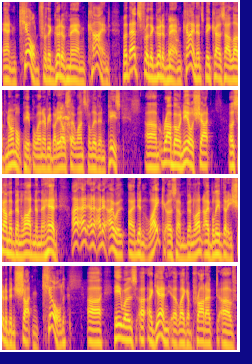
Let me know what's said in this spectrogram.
and killed for the good of mankind. But that's for the good of mankind. It's because I love normal people and everybody else that wants to live in peace. Um, Rob O'Neill shot Osama bin Laden in the head. I, I, I, I, was I didn't like Osama bin Laden. I believe that he should have been shot and killed. Uh, he was, uh, again, uh, like a product of,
